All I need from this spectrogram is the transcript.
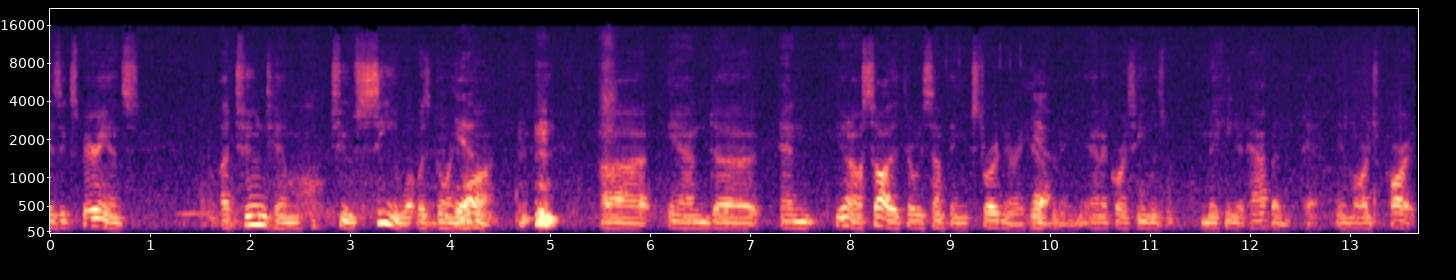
his experience attuned him to see what was going Yeah. on, uh, and uh, and you know saw that there was something extraordinary Yeah. happening, and of course he was making it happen Yeah. in large part.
